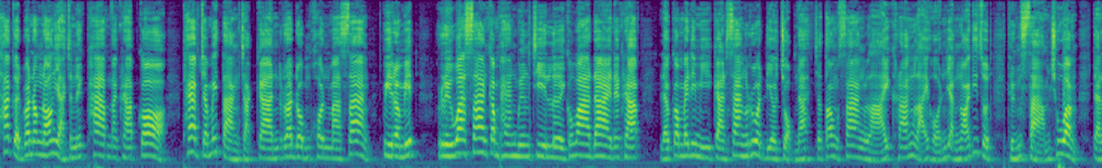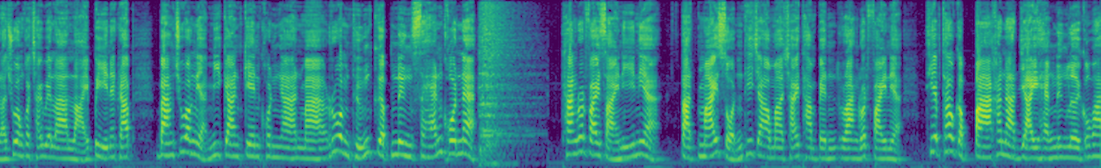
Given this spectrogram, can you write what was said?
ถ้าเกิดว่าน้องๆ อยากจะนึกภาพนะครับ ก็แทบจะไม่ต่างจากการระดมคนมาสร้างพีระมิด หรือว่าสร้างกำแพงเมืองจีนเลยก็ว่าได้นะครับ แล้วก็ไม่ได้มีการสร้างรวดเดียวจบนะ จะต้องสร้างหลายครั้งหลายหนอย่างน้อยที่สุดถึง 3 ช่วง แต่ละช่วงก็ใช้เวลาหลายปีนะครับ บางช่วงเนี่ยมีการเกณฑ์คนงานมาร่วมถึงเกือบ 1 0 0 0 0แสนคนน่ะทางรถไฟสายนี้เนี่ยตัดไม้สนที่จะเอามาใช้ทำเป็นรางรถไฟเนี่ย เทียบเท่ากับป่าขนาดใหญ่แห่งหนึ่งเลยก็ว่า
